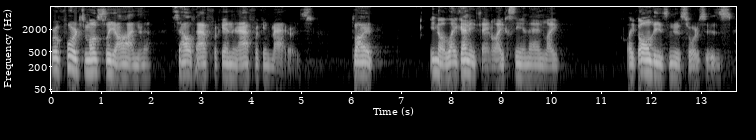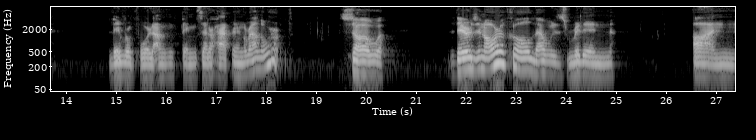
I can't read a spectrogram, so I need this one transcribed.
reports mostly on South African and African matters. But, you know, like anything, like CNN, like like all these news sources, they report on things that are happening around the world. So, there's an article that was written on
